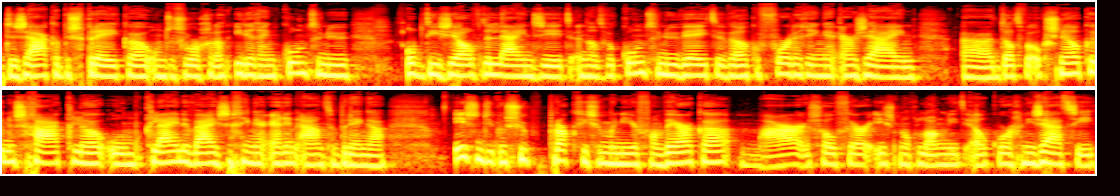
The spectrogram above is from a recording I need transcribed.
de zaken bespreken. Om te zorgen dat iedereen continu op diezelfde lijn zit. En dat we continu weten welke vorderingen er zijn. Uh, dat we ook snel kunnen schakelen om kleine wijzigingen erin aan te brengen. Is natuurlijk een super praktische manier van werken. Maar zover is nog lang niet elke organisatie.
